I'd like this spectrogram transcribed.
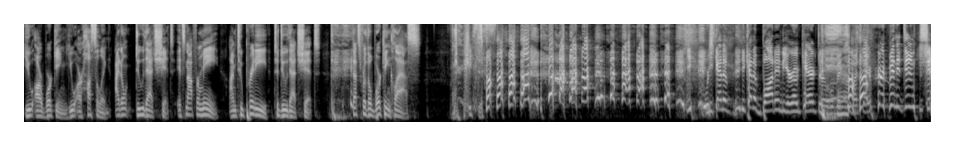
You are working. You are hustling. I don't do that shit. It's not for me. I'm too pretty to do that shit. That's for the working class. Jesus. you, you kind of you kind of bought into your own character a little bit too much there for a minute, didn't you?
